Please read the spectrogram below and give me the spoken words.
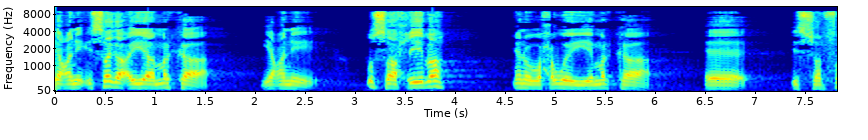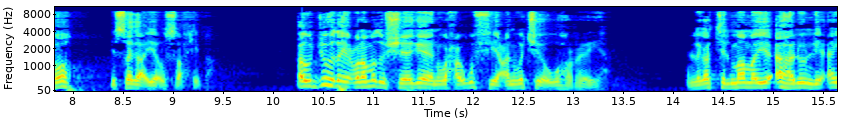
yacni isaga ayaa markaa yacni u saaxiiba inuu waxa weeye markaa issharfo isaga ayaa u saaxiiba. Awjuhda ay culammadu sheegeen waxa ugu fiican wejiga ugu horreeya. In laga tilmaamayo ahlun lian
